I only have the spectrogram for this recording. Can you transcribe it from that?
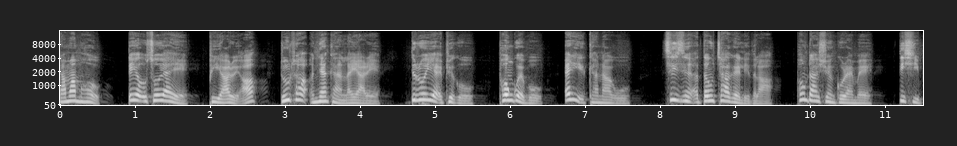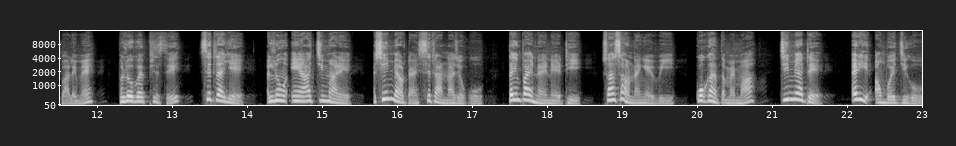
ဒါမှမဟုတ်တရုတ်အစိုးရရဲ့ဖိအားတွေအောက်ဒုထောက်အညံ့ခံလိုက်ရတဲ့သူတို့ရဲ့အဖြစ်ကိုဖုံးကွယ်ဖို့ အဲ့ဒီအခမ်းအနားကိုစီစဉ်အသုံးချခဲ့လေသလားဖုန်တာရွှင်ကိုယ်တိုင်ပဲသိရှိပါလိမ့်မယ်ဘလို့ပဲဖြစ်စေစစ်တပ်ရဲ့အလွန်အင်အားကြီးမားတဲ့အရှိမြောက်တိုင်းစစ်ဌာနချုပ်ကိုတိမ့်ပိုက်နိုင်တဲ့အထိစွမ်းဆောင်နိုင်ခဲ့ပြီးကိုကန့်တမိုင်မှာကြီးမြတ်တဲ့အဲ့ဒီအောင်ပွဲကြီးကို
